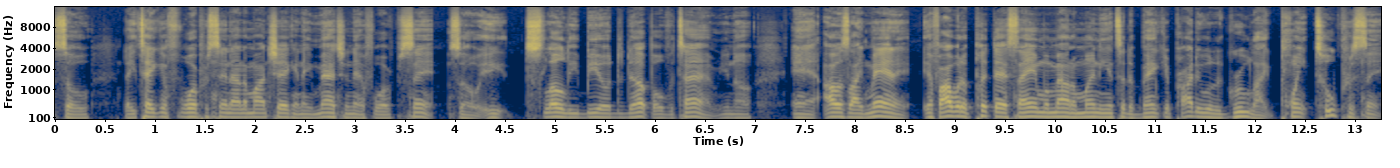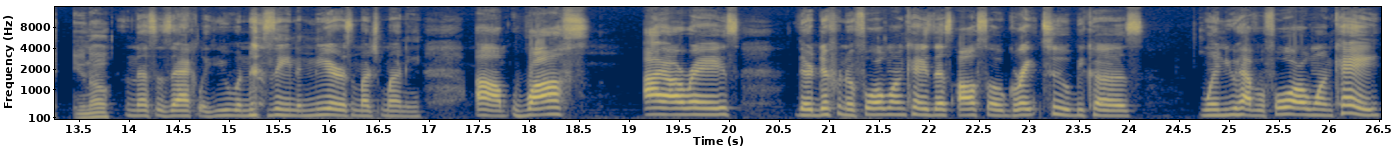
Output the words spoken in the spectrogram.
So they taking 4% out of my check and they matching that 4%. So it slowly builded up over time, you know. And I was like, man, if I would have put that same amount of money into the bank, it probably would have grew like 0.2%, you know? And that's exactly you wouldn't have seen the near as much money. Um, Roth IRAs, they're different than 401ks. That's also great too because When you have a 401k,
